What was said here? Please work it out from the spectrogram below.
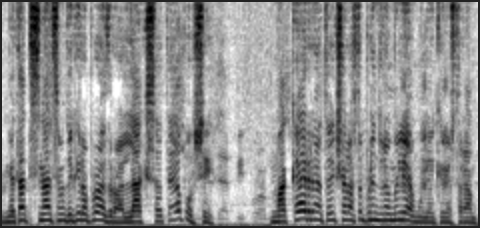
μετά τη συνάντηση με τον κύριο Πρόεδρο, αλλάξατε άποψη. Μακάρι να το ήξερα αυτό πριν την ομιλία μου, λέει ο κ. Τραμπ.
